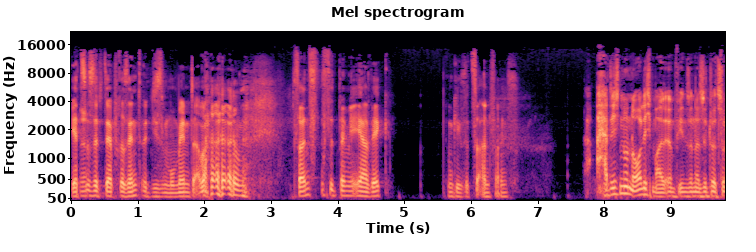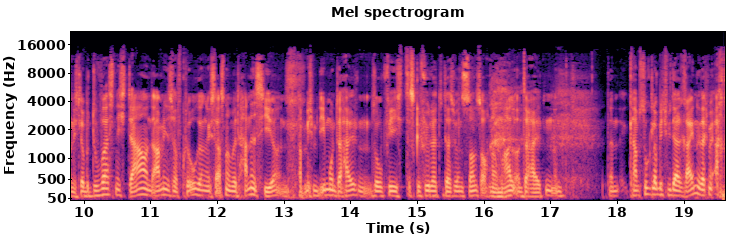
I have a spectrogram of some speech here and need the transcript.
Jetzt Ja. ist es der Präsent in diesem Moment, aber ähm, sonst ist es bei mir eher weg. Im Gegensatz zu Anfangs. Hatte ich nur neulich mal irgendwie in so einer Situation. Ich glaube, du warst nicht da und Armin ist auf Klo gegangen. Ich saß nur mit Hannes hier und habe mich mit ihm unterhalten, so wie ich das Gefühl hatte, dass wir uns sonst auch normal unterhalten. Und dann kamst du, glaube ich, wieder rein und dachte mir, ach,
